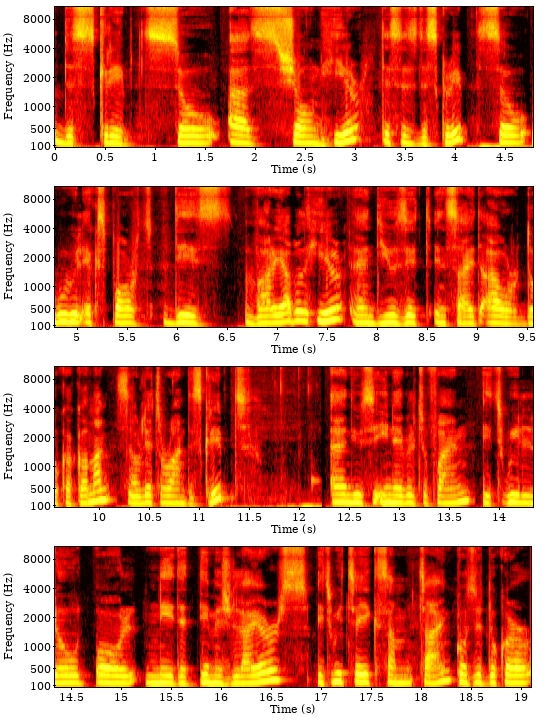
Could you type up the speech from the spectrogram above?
the script so as shown here this is the script so we will export this variable here and use it inside our docker command so let's run the script and you see enable to find it will load all needed image layers. It will take some time because the docker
